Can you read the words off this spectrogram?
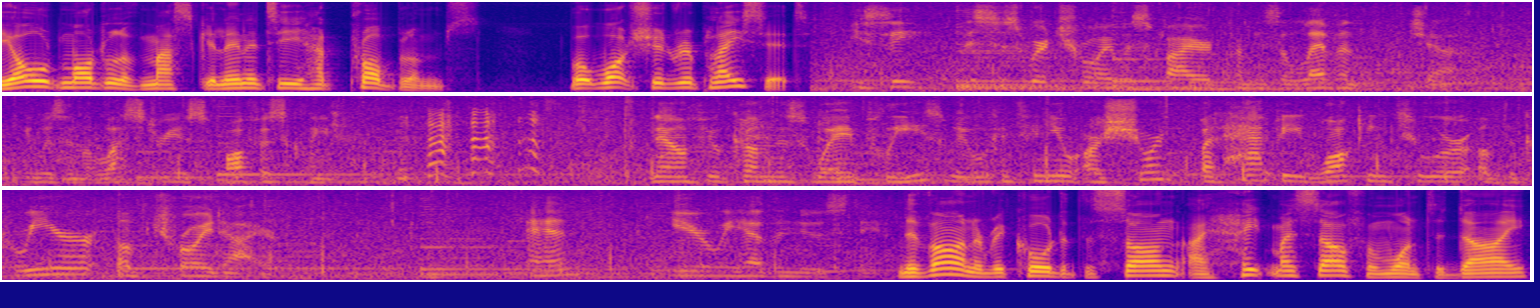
The old model of masculinity had problems, but what should replace it? You see, this is where Troy was fired from his 11th job. He was an illustrious office cleaner. now, if you'll come this way, please, we will continue our short but happy walking tour of the career of Troy Dyer. And here we have the newsstand. Nirvana recorded the song I Hate Myself and Want to Die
